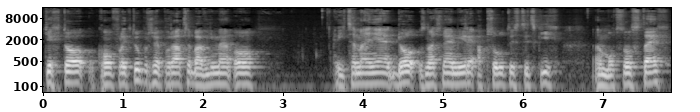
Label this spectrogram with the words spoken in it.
těchto konfliktů, protože pořád se bavíme o víceméně do značné míry absolutistických mocnostech,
